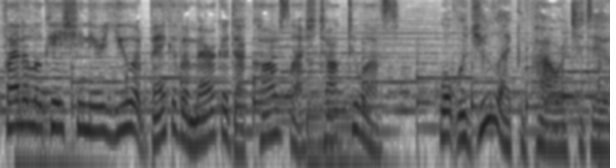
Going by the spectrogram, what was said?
Find a location near you at bankofamerica.com slash talk to us. What would you like the power to do?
